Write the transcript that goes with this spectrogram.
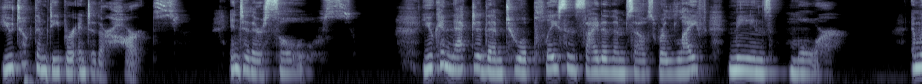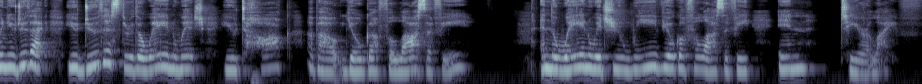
you took them deeper into their hearts, into their souls. You connected them to a place inside of themselves where life means more. And when you do that, you do this through the way in which you talk about yoga philosophy and the way in which you weave yoga philosophy into your life.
